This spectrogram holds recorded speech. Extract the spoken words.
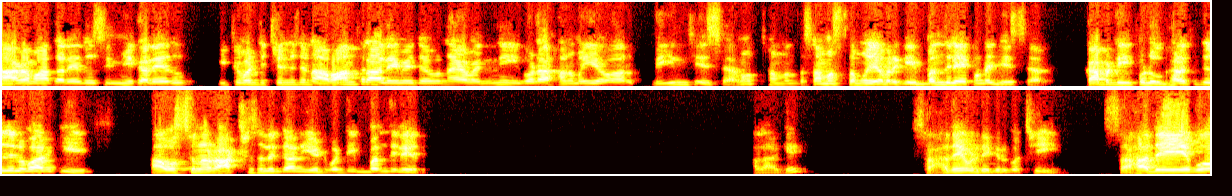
నాగమాత లేదు సింహిక లేదు ఇటువంటి చిన్న చిన్న అవాంతరాలు ఏవైతే ఉన్నాయో అవన్నీ కూడా హనుమయ్య వారు క్లీన్ చేశారు. మొత్తం అంత సమస్తము ఎవరికి ఇబ్బంది లేకుండా చేశారు. కాబట్టి ఇప్పుడు ఘటతుజుల వారికి ఆ వస్తున్న రాక్షసులకు కానీ ఎటువంటి ఇబ్బంది లేదు. అలాగే సహదేవుడి దగ్గరికి వచ్చి సహదేవో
